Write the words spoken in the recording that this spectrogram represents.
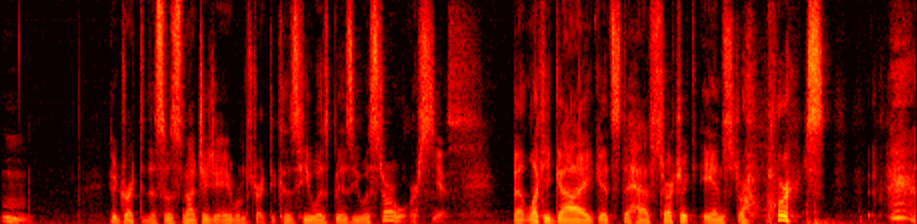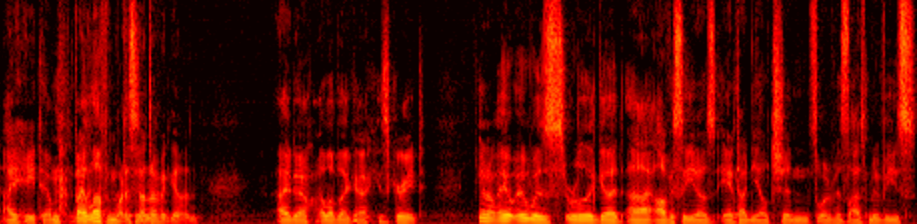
Who directed this? So it's not J.J. Abrams directed because he was busy with Star Wars. Yes. That lucky guy gets to have Star Trek and Star Wars. I hate him, but I love him What at a son time. of a gun. I know. I love that guy. He's great. You know, it, it was really good. Uh, obviously, you know, it was Anton Yelchin. It's one of his last movies.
